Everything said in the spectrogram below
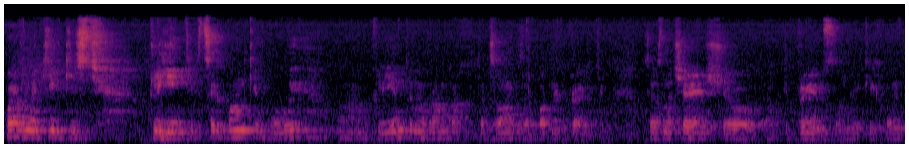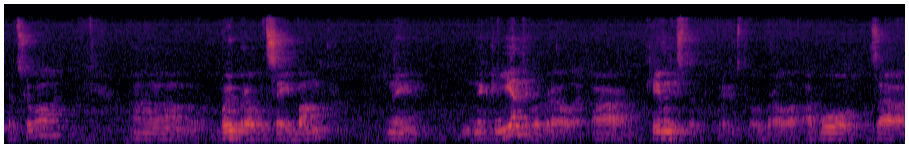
Певна кількість клієнтів цих банків були е, клієнтами в рамках так званих зарплатних проєктів. Це означає, що підприємства, на яких вони працювали, вибрали цей банк. Не, не клієнти вибрали, а керівництво підприємства вибрало. Або за е,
